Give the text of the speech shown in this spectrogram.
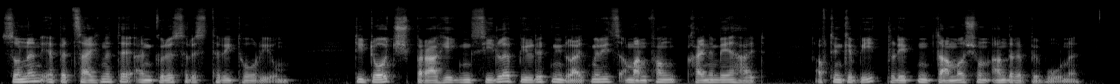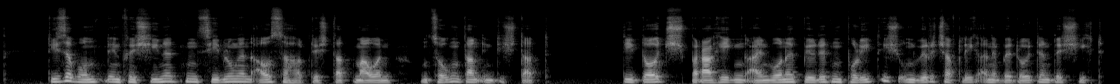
sondern er bezeichnete ein größeres Territorium. Die deutschsprachigen Siedler bildeten in Leitmeritz am Anfang keine Mehrheit. Auf dem Gebiet lebten damals schon andere Bewohner. Diese wohnten in verschiedenen Siedlungen außerhalb der Stadtmauern und zogen dann in die Stadt. Die deutschsprachigen Einwohner bildeten politisch und wirtschaftlich eine bedeutende Schicht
